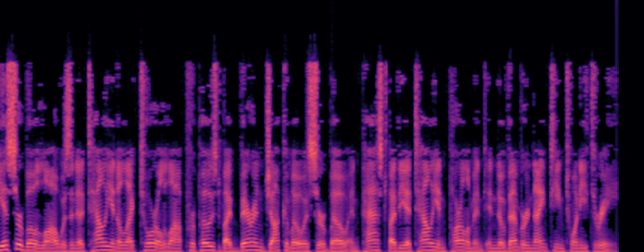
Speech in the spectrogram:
The Acerbo law was an Italian electoral law proposed by Baron Giacomo Acerbo and passed by the Italian parliament in November 1923.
